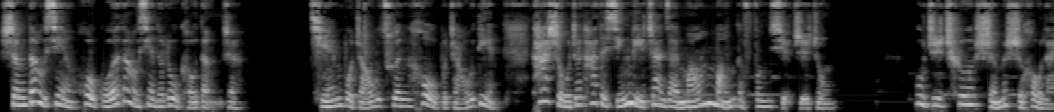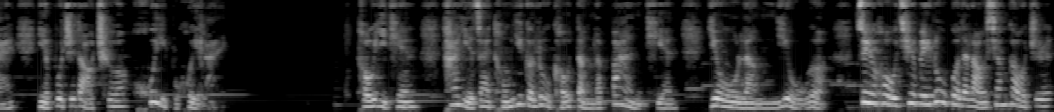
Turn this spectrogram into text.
省道线或国道线的路口等着。前不着村，后不着店，他守着他的行李，站在茫茫的风雪之中。不知车什么时候来，也不知道车会不会来。头一天，他也在同一个路口等了半天，又冷又饿，最后却被路过的老乡告知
